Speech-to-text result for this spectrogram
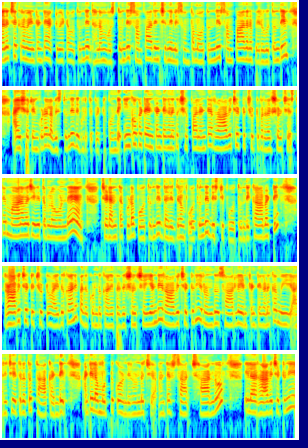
ధనచక్రం ఏంటంటే యాక్టివేట్ అవుతుంది ధనం వస్తుంది సంపాదించింది మీ సొంతం అవుతుంది సంపాదన పెరుగుతుంది ఐశ్వర్యం కూడా లభిస్తుంది ఇది గుర్తుపెట్టుకోండి. ఇంకొకటి ఏంటంటే కనుక చెప్పాలంటే రావి చెట్టు చుట్టూ ప్రదక్షిణలు చేస్తే మానవ జీవితంలో ఉండే చెడంతా కూడా పోతుంది దరిద్రం పోతుంది దిష్టి పోతుంది. కాబట్టి రావి చెట్టు చుట్టూ ఐదు కానీ పదకొండు కానీ ప్రదక్షిణలు చేయండి. రావి చెట్టుని రెండు సార్లు ఏంటంటే కనుక మీ అరిచేతులతో తాకండి. అంటే ఇలా ముట్టుకోండి రెండు అంటే సార్లు ఇలా రావి చెట్టుని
